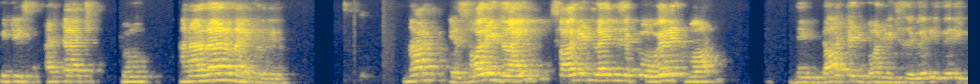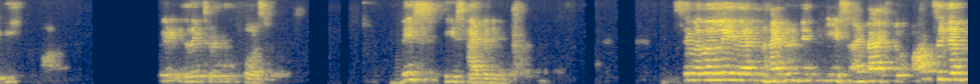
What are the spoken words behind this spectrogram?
It is attached to another nitrogen. Not a solid line. Solid line is a covalent bond. The dotted bond, it is a very, very weak bond. Very little force. This is hydrogen. Similarly, when hydrogen is attached to oxygen,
